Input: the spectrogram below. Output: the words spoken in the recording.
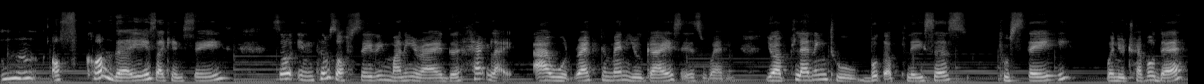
Mhm. Of course, there is, I can say. So, in terms of saving money, right, the hack like I would recommend you guys is when you are planning to book a places to stay when you travel there.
